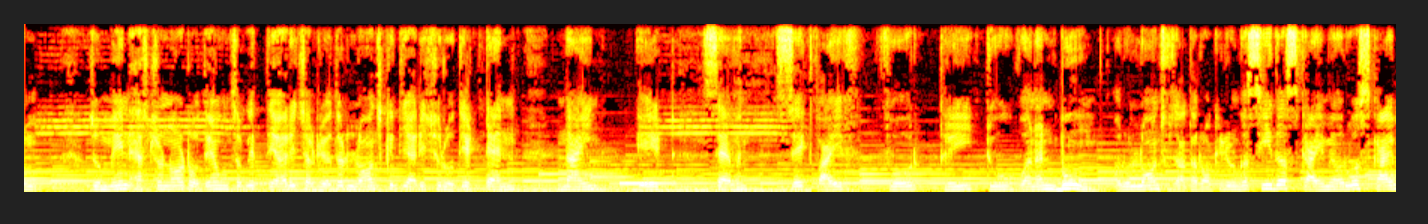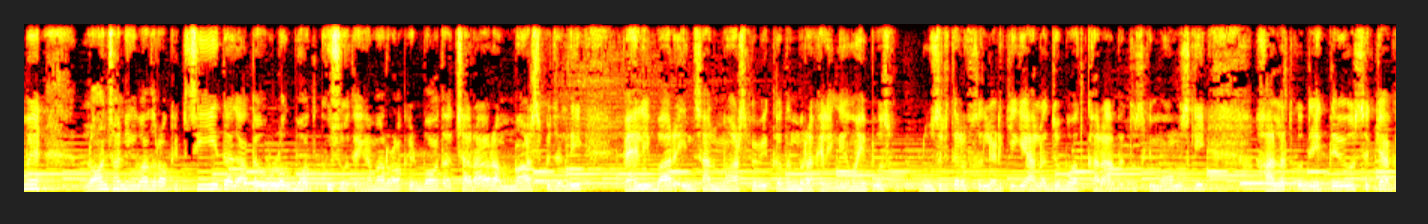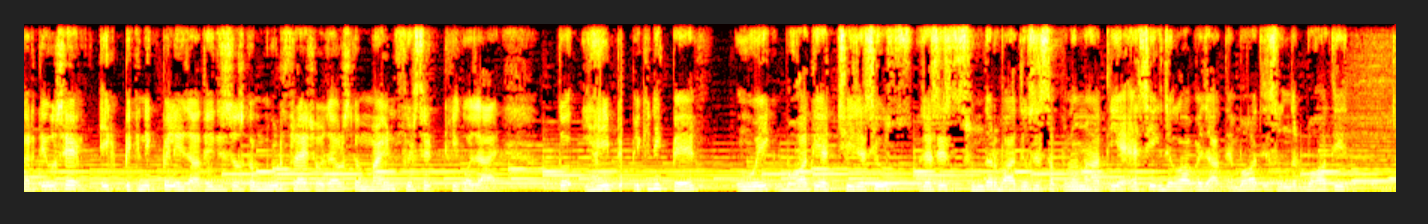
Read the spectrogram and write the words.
जो मेन एस्ट्रोनॉट होते हैं, उन सब की तैयारी चल रही होती है और लॉन्च की तैयारी शुरू होती है ten nine eight seven six five four three two one and boom और वो लॉन्च हो जाता है रॉकेट उनका सीधा स्काई में और वो स्काई में लॉन्च होने के बाद रॉकेट सीधा जाता है। वो लोग बहुत खुश होते हैं हमारा रॉकेट बहुत अच्छा रहा और हम मार्स पे जल्दी पहली बार इंसान मार्स पे भी कदम रख लेंगे। वहीं पर उस दूसरी तरफ़ से लड़की की हालत जो बहुत खराब है तो उसकी मॉम उसकी हालत को देखते हुए उसे क्या करती है? उसे एक पिकनिक पे ले जाती है, जिससे उसका मूड फ्रेश हो जाए और उसका माइंड फिर से ठीक हो जाए। तो यहीं पे पिकनिक पे वो एक बहुत ही अच्छी, जैसे उस, जैसे सुंदर वादियों से सपनों में आती है, ऐसी एक जगह पे जाते हैं। बहुत ही सुंदर, बहुत ही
